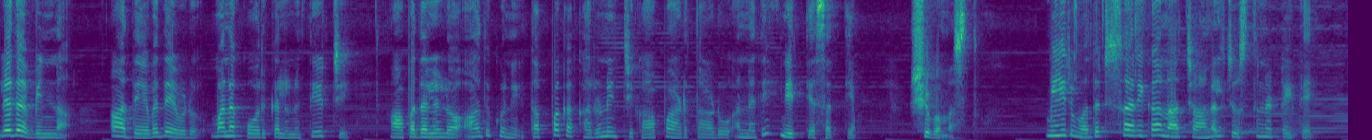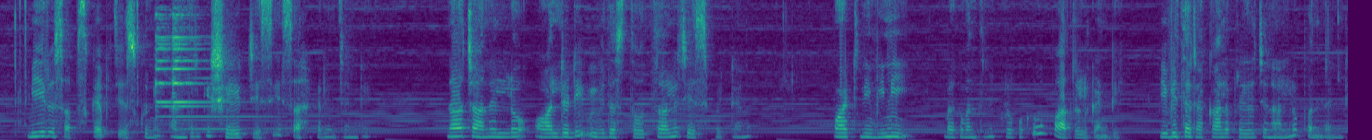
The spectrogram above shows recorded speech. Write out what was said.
లేదా విన్న ఆ దేవదేవుడు మన కోరికలను తీర్చి ఆపదలలో ఆదుకుని తప్పక కరుణించి కాపాడుతాడు అన్నది నిత్య సత్యం. శుభమస్తు. మీరు మొదటిసారిగా నా ఛానల్ చూస్తున్నట్టయితే మీరు సబ్స్క్రైబ్ చేసుకుని అందరికీ షేర్ చేసి సహకరించండి. నా ఛానల్లో ఆల్రెడీ వివిధ స్తోత్రాలు చేసి పెట్టాను. వాటిని విని భగవంతుని కృపకు పాత్రలు కండి. వివిధ రకాల ప్రయోజనాలను పొందండి.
